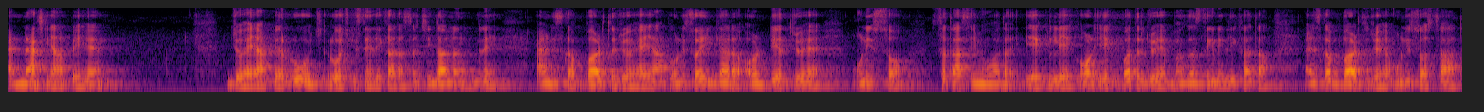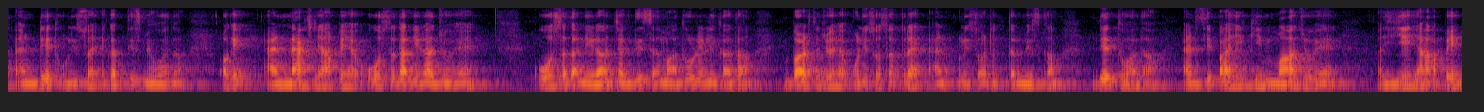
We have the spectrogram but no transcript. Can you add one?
एंड नेक्स्ट यहाँ पे है, जो है यहाँ पे रोज। रोज किसने लिखा था? सचिदानंद ने। एंड इसका बर्थ जो है यहाँ पे 1911 और डेथ जो है उन्नीस सौ सतासी में हुआ था। एक लेख और एक पत्र जो है भगत सिंह ने लिखा था एंड इसका बर्थ जो है 1907 एंड डेथ 1931 में हुआ था। ओके एंड नेक्स्ट यहाँ पे है ओ सदा नीरा जो है, ओ सदा नीरा जगदीश माथुर ने लिखा था। बर्थ जो है 1917 एंड उन्नीस सौ अठहत्तर में इसका डेथ हुआ था। एंड सिपाही की माँ जो है, ये यहाँ पे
